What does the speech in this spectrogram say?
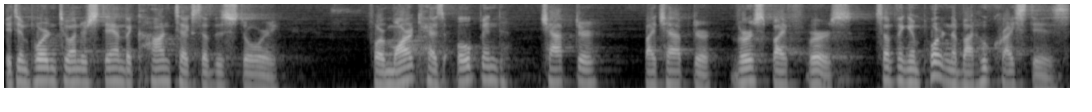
It's important to understand the context of this story. For Mark has opened chapter by chapter, verse by verse, something important about who Christ is.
